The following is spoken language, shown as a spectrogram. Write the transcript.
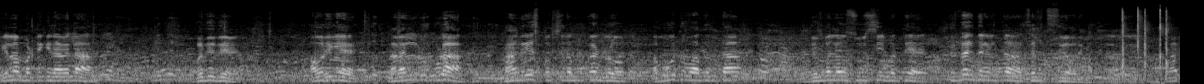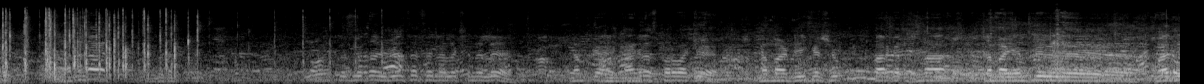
ಗೆಲ್ಲೋ ಮಟ್ಟಿಗೆ ನಾವೆಲ್ಲ ಬಂದಿದ್ದೇವೆ. ಅವರಿಗೆ ನಾವೆಲ್ಲರೂ ಕೂಡ ಕಾಂಗ್ರೆಸ್ ಪಕ್ಷದ ಮುಖಂಡರು ಅಭೂತವಾದಂಥ ಬೆಂಬಲವನ್ನು ಸೂಚಿಸಿ ಮತ್ತೆ ಕೃತಜ್ಞತೆಗಳನ್ನ ಸಲ್ಲಿಸಿದೆ ಅವರಿಗೆ. ಎನ್ ಎಲೆಕ್ಷನಲ್ಲಿ ನಮಗೆ ಕಾಂಗ್ರೆಸ್ ಪರವಾಗಿ ನಮ್ಮ ಡಿ ಕೆ ಶಿವಕುಮಾರ್ ಮಾರ್ಗದರ್ಶನ ನಮ್ಮ ಎಂ ಪಿ ಮಾಜಿ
